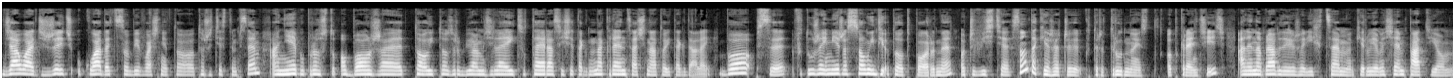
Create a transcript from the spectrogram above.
działać, żyć, układać sobie właśnie to, to życie z tym psem, a nie po prostu, o Boże, to i to zrobiłam źle i co teraz i się tak nakręcać na to i tak dalej. Bo psy w dużej mierze są idiotoodporne. Oczywiście są takie rzeczy, które trudno jest odkręcić, ale naprawdę jeżeli chcemy, kierujemy się empatią,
